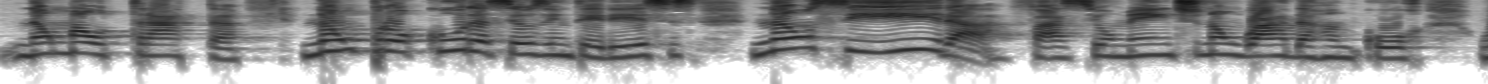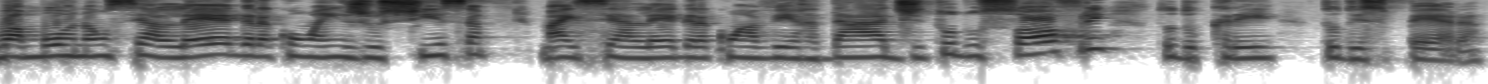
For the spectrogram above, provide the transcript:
não maltrata, não procura seus interesses, não se ira facilmente, não guarda rancor. O amor não se alegra com a injustiça, mas se alegra com a verdade. Tudo sofre, tudo crê, tudo espera,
